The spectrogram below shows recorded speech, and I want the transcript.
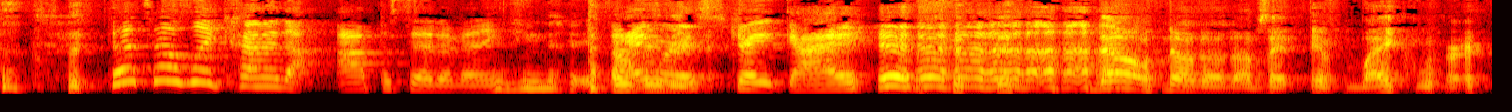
That sounds like kind of the opposite of anything that if I were a straight guy. no, no, no, no. I'm saying if Mike were.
